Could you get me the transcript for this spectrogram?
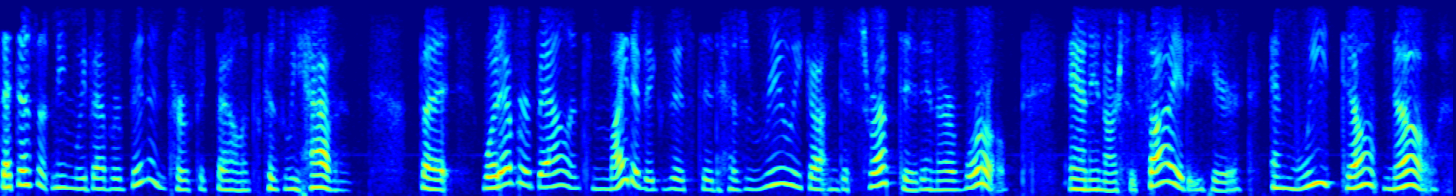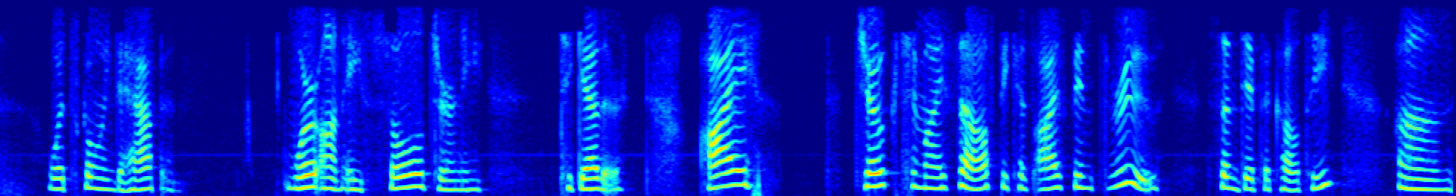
That doesn't mean we've ever been in perfect balance because we haven't. But whatever balance might have existed has really gotten disrupted in our world and in our society here, and we don't know what's going to happen. We're on a soul journey together. I joke to myself because I've been through some difficulty, um,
